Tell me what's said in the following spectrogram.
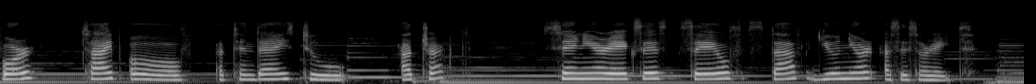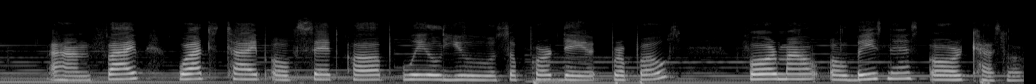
4. Type of attendance to attract senior excess sales staff junior associate. And 5. What type of setup will you support the proposed? Formal or business or casual?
